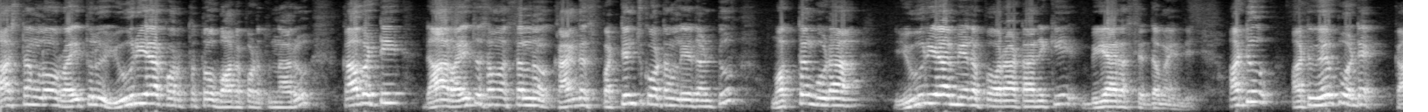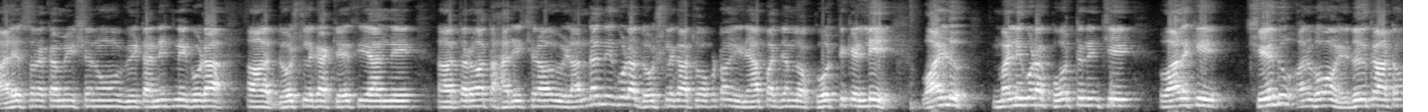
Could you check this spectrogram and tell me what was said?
రాష్ట్రంలో రైతులు యూరియా కొరతతో బాధపడుతున్నారు. కాబట్టి ఆ రైతు సమస్యలను కాంగ్రెస్ పట్టించుకోవటం లేదంటూ మొత్తం కూడా యూరియా మీద పోరాటానికి బీఆర్ఎస్ సిద్ధమైంది. అటు అటువైపు అంటే కాళేశ్వర కమిషను వీటన్నిటినీ కూడా దోషులుగా కేసీఆర్ని తర్వాత హరీష్ రావు వీళ్ళందరినీ కూడా దోషులుగా చూపటం ఈ నేపథ్యంలో కోర్టుకెళ్ళి వాళ్ళు మళ్ళీ కూడా కోర్టు నుంచి వాళ్ళకి చేదు అనుభవం ఎదురు కావటం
